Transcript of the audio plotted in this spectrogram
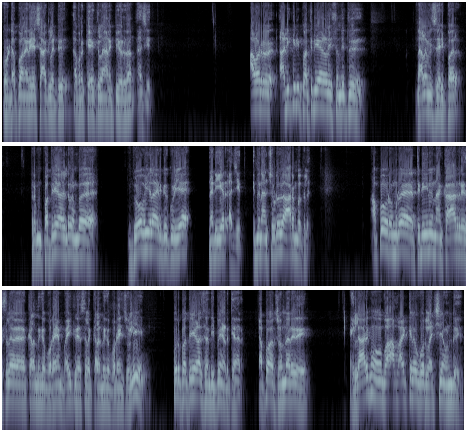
ஒரு டப்பா நிறைய சாக்லேட்டு அப்புறம் கேக்கெல்லாம் அனுப்பியவர் தான் அஜித். அவர் அடிக்கடி பத்திரிகையாளர்களை சந்தித்து நலம் விசாரிப்பார். ரொம்ப பத்திரிகையாளர்கள் ரொம்ப ஜோவியலாக இருக்கக்கூடிய நடிகர் அஜித். இது நான் சொல்கிறது ஆரம்பத்தில். அப்போ ஒரு முறை திடீர்னு நான் கார் ரேஸில் கலந்துக்க போகிறேன் பைக் ரேஸில் கலந்துக்க போகிறேன்னு சொல்லி ஒரு பத்திரிகையாளர் சந்திப்பை நடத்தினார். அப்போ அவர் சொன்னார் எல்லாருக்கும் வா- வாழ்க்கையில் ஒரு லட்சியம் உண்டு.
